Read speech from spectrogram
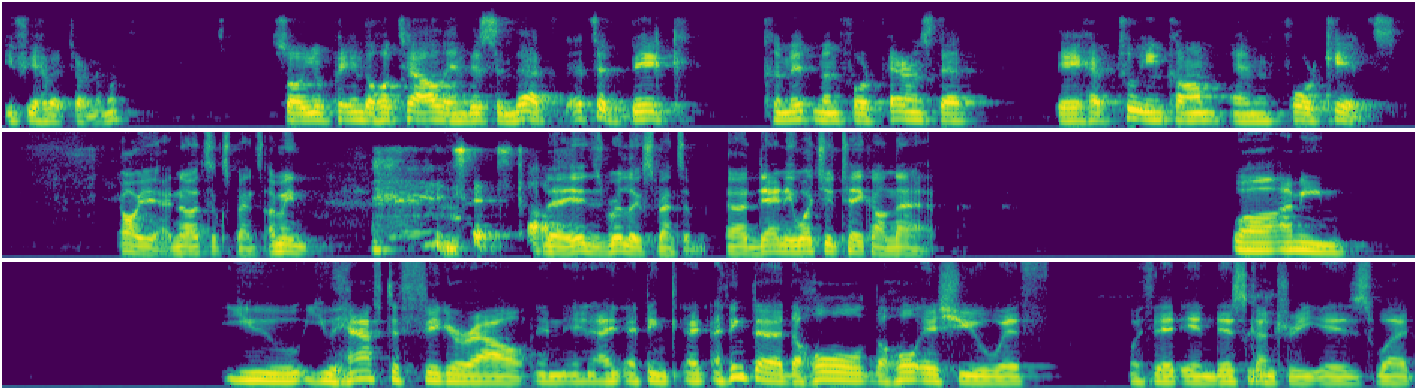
if you have a tournament. So you're paying the hotel and this and that. That's a big commitment for parents that they have two income and four kids. Oh yeah, no, it's expensive. I mean, it's, it's tough. yeah, it's really expensive. Uh, Danny, what's your take on that? Well, I mean, you you have to figure out, and, and I, I think I, I think the the whole the whole issue with with it in this country is what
